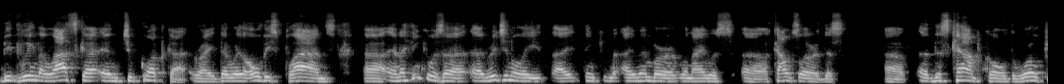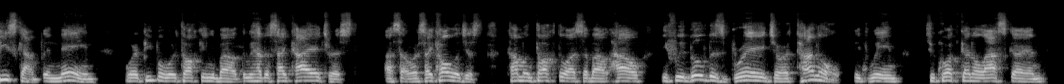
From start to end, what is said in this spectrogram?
between Alaska and Chukotka, right? There were all these plans, uh, and I think it was uh, originally. I think I remember when I was a counselor at this this camp called the World Peace Camp in Maine, where people were talking about. We had a psychiatrist as our psychologist come and talk to us about how if we build this bridge or a tunnel between Chukotka and Alaska and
